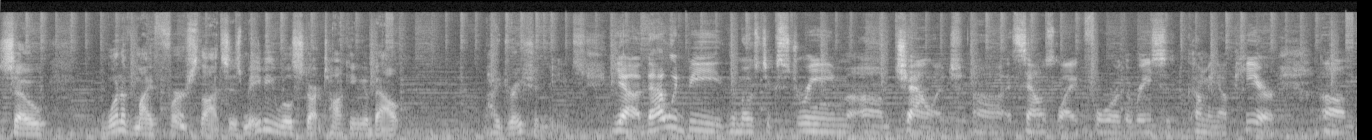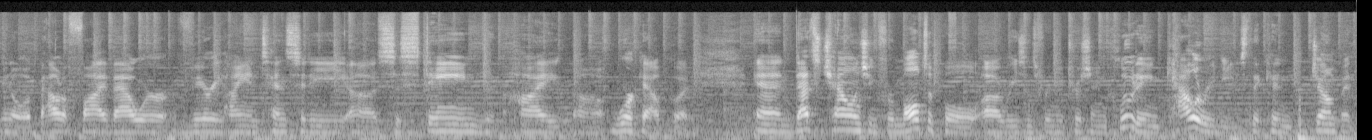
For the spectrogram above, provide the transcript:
So one of my first thoughts is maybe we'll start talking about hydration needs. Yeah, that would be the most extreme um, challenge, uh, it sounds like, for the race coming up here. Um, you know, about a five hour, very high intensity, uh, sustained high uh, work output. And that's challenging for multiple uh, reasons for nutrition, including calorie needs that can jump at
